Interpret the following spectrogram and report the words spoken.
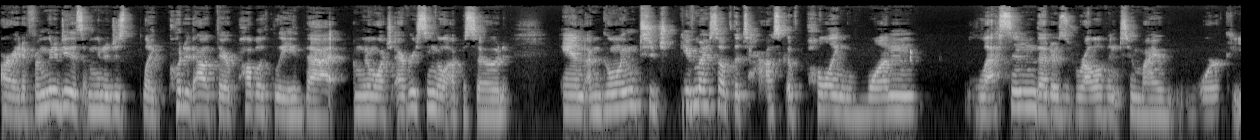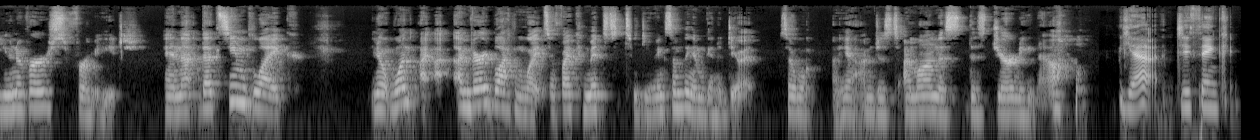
all right, if I'm going to do this, I'm going to just like put it out there publicly that I'm going to watch every single episode, and I'm going to give myself the task of pulling one lesson that is relevant to my work universe from each. And that that seemed like, you know, one I, I'm very black and white. So if I commit to doing something, I'm going to do it. So yeah, I'm just I'm on this this journey now. Yeah. Do you think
